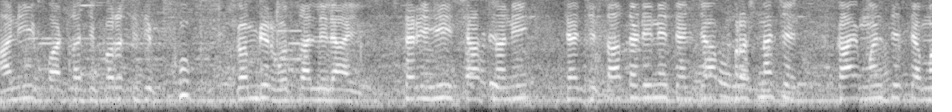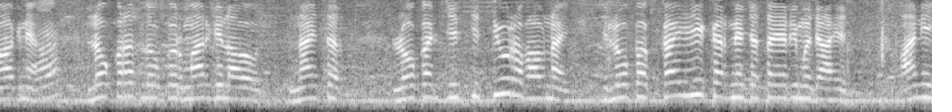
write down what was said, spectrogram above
आणि पाटलाची परिस्थिती खूप गंभीर होत चाललेली आहे. तरीही शासनाने त्यांची तातडीने त्यांच्या प्रश्नाचे काय म्हणते त्या मागण्या लवकरात लवकर मार्गी लावावं. नाहीतर लोकांची इतकी तीव्र भावना आहे की लोक काहीही करण्याच्या तयारीमध्ये आहेत. आणि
